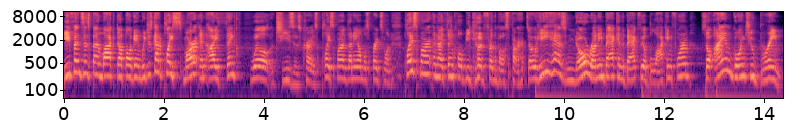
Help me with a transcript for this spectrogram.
Defense has been locked up all game. We just gotta play smart, and I think will, Jesus Christ, play smart, then he almost breaks one. Play smart, and I think we'll be good for the most part. So he has no running back in the backfield blocking for him, so I am going to bring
